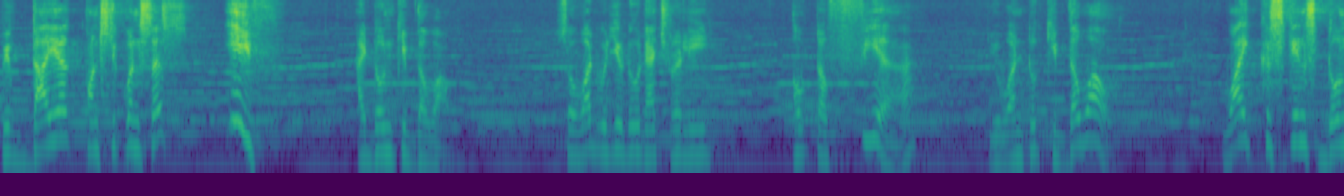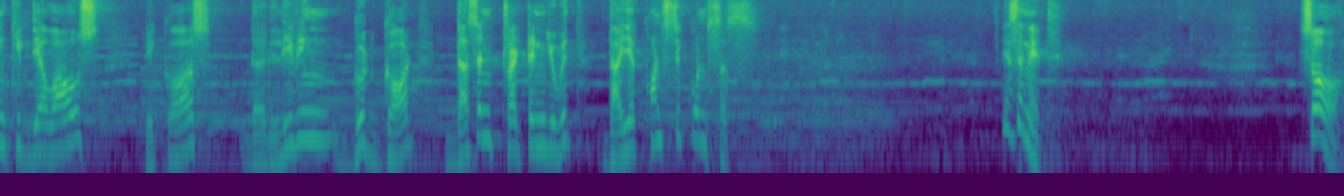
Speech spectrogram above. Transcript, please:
with dire consequences if I don't keep the vow. So, what would you do naturally? Out of fear, you want to keep the vow. Why Christians don't keep their vows? Because the living good God doesn't threaten you with dire consequences. Isn't it? So,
